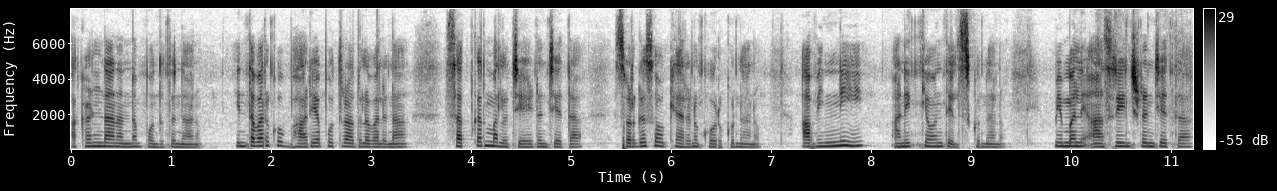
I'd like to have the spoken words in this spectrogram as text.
అఖండానందం పొందుతున్నాను. ఇంతవరకు భార్యాపుత్రాదుల వలన సత్కర్మలు చేయడం చేత స్వర్గ సౌఖ్యాలను కోరుకున్నాను. అవన్నీ అనిత్యం అని తెలుసుకున్నాను. మిమ్మల్ని ఆశ్రయించడం చేత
